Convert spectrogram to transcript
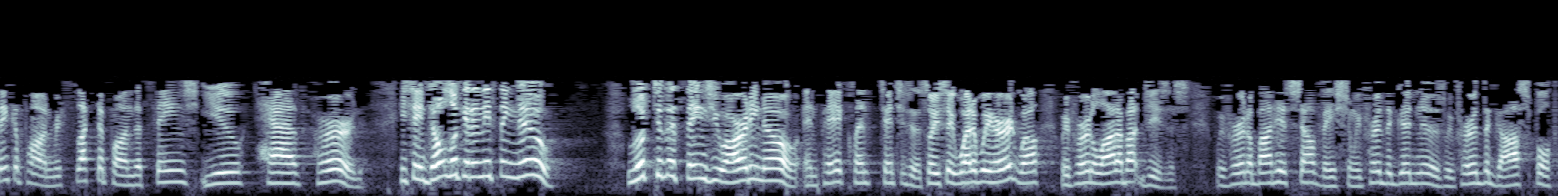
think upon, reflect upon the things you have heard. He's saying, don't look at anything new. Look to the things you already know and pay attention to them. So you say, what have we heard? Well, we've heard a lot about Jesus. We've heard about His salvation. We've heard the good news. We've heard the gospel.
